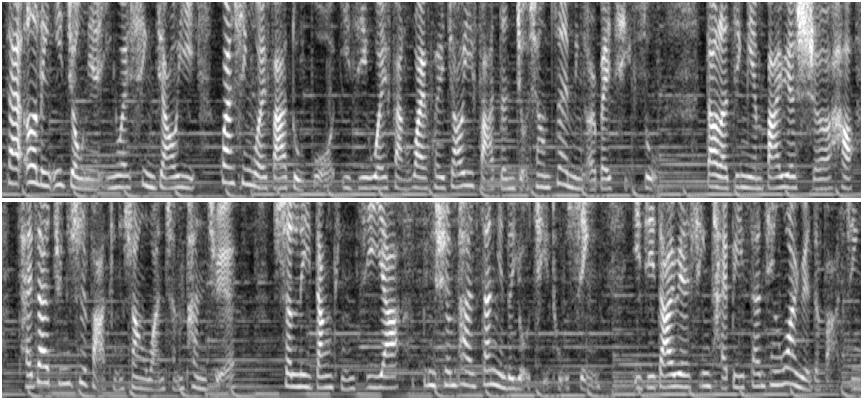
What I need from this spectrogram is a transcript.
在2019年因为性交易、惯性违法赌博以及违反外汇交易法等九项罪名而被起诉，到了今年8月12号才在军事法庭上完成判决。胜利当庭羁押，并宣判三年的有期徒刑，以及大约新台币三千万元的罚金。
